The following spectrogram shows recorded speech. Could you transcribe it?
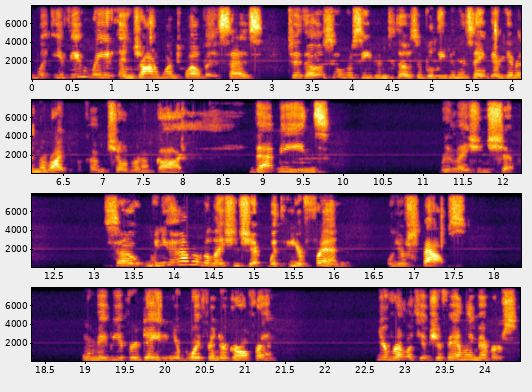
if you read in John 1.12, it says, to those who receive him, to those who believe in his name, they're given the right to become children of God. That means relationship. So when you have a relationship with your friend or your spouse, or maybe if you're dating your boyfriend or girlfriend, your relatives, your family members,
